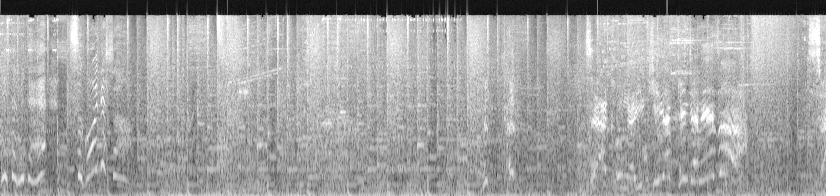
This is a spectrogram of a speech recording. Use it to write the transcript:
見て見て。すごいでしょ。ザコが生きがってんじゃねえぞ！さが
